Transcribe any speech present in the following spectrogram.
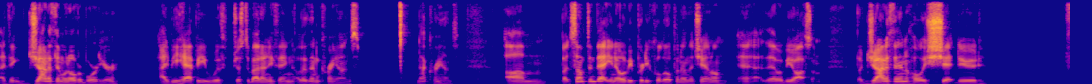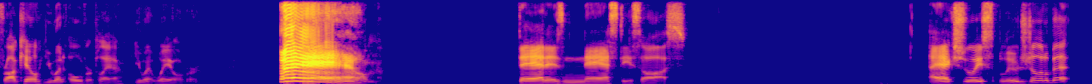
I think Jonathan went overboard here. I'd be happy with just about anything other than crayons. Not crayons. Um, but something that, you know, would be pretty cool to open on the channel. Uh, that would be awesome. But Jonathan, holy shit, dude. Frog kill, you went over, playa. You went way over. BAM! That is nasty sauce. I actually splooged a little bit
